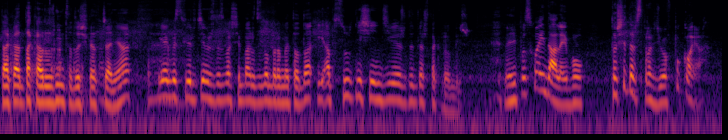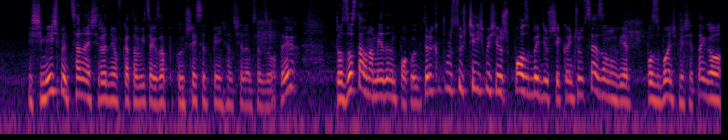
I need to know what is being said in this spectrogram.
taka, taka różnica doświadczenia. I jakby stwierdziłem, że to jest właśnie bardzo dobra metoda i absolutnie się nie dziwię, że Ty też tak robisz. No i posłuchaj dalej, bo to się też sprawdziło w pokojach. Jeśli mieliśmy cenę średnią w Katowicach za pokój 650-700 zł, to został nam jeden pokój, których po prostu chcieliśmy się już pozbyć, już się kończył sezon, mówię, pozbądźmy się tego.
